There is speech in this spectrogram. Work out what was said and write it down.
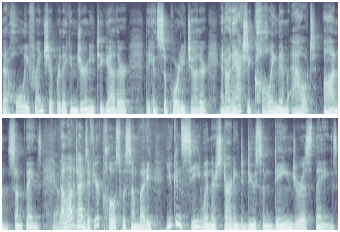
that holy friendship where they can journey together, they can support each other, and are they actually calling them out on some things? A lot of times, if you're close with somebody, you can see when they're starting to do some dangerous things.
